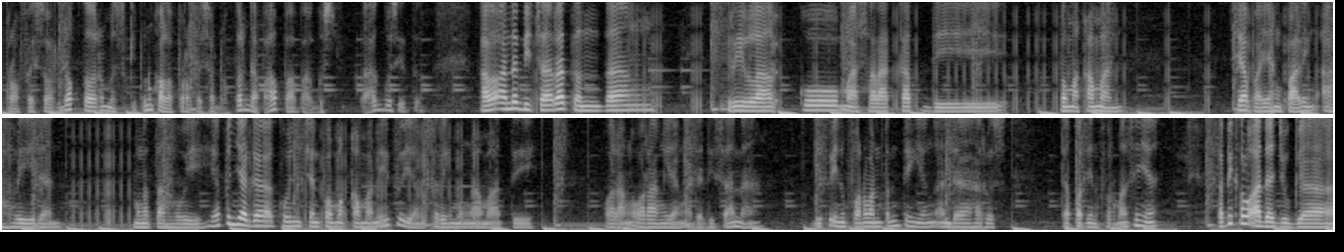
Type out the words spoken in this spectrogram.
profesor doktor. Meskipun kalau profesor doktor nggak apa-apa. Bagus bagus itu. Kalau anda bicara tentang perilaku masyarakat di pemakaman siapa yang paling ahli dan mengetahui? Ya penjaga kuncen pemakaman itu yang sering mengamati orang-orang yang ada di sana itu informan penting yang anda harus dapat informasinya tapi kalau ada juga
